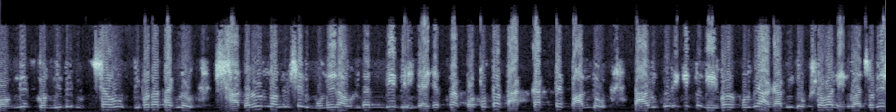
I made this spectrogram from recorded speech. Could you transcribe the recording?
কংগ্রেস কর্মীদের উৎসাহ উদ্দীপনা থাকলেও সাধারণ মানুষের মনে রাহুল গান্ধীর এই ন্যায়যাত্রা কতটা দাগ কাটতে পারল, তার উপরে কিন্তু নির্ভর করবে আগামী লোকসভা নির্বাচনের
